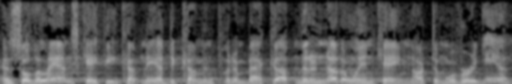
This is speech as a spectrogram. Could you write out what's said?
And so the landscaping company had to come and put them back up. And then another wind came, knocked them over again.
